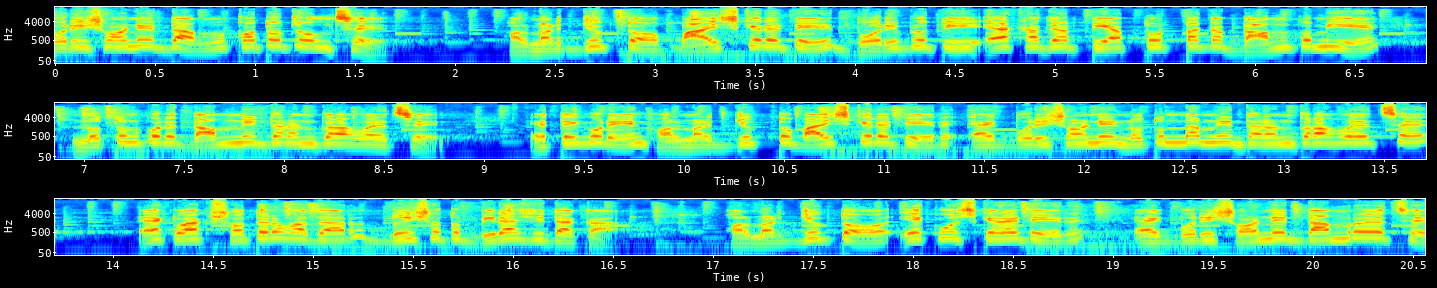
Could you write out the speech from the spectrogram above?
বড়ি স্বর্ণের দাম কত চলছে। হলমার্কযুক্ত বাইশ ক্যারেটে বড়ি প্রতি এক হাজার তিয়াত্তর টাকা দাম কমিয়ে নতুন করে দাম নির্ধারণ করা হয়েছে। এতে করে হলমার্কযুক্ত বাইশ ক্যারেটের এক বড়ি স্বর্ণের নতুন দাম নির্ধারণ করা হয়েছে এক লাখ সতেরো হাজার দুইশত বিরাশি টাকা। হলমার্কযুক্ত একুশ ক্যারেটের এক বড়ি স্বর্ণের দাম রয়েছে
